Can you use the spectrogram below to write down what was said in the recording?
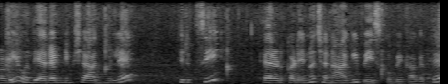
ನೋಡಿ, ಒಂದು ಎರಡು ನಿಮಿಷ ಆದಮೇಲೆ ತಿರುಗಿಸಿ. ಎರಡು ಕಡೆಯೂ ಚೆನ್ನಾಗಿ ಬೇಯಿಸ್ಕೋಬೇಕಾಗತ್ತೆ.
